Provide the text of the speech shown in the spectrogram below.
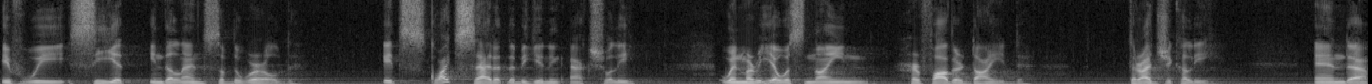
if we see it in the lands of the world. It's quite sad at the beginning, actually. When Maria was nine, her father died tragically, and uh,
